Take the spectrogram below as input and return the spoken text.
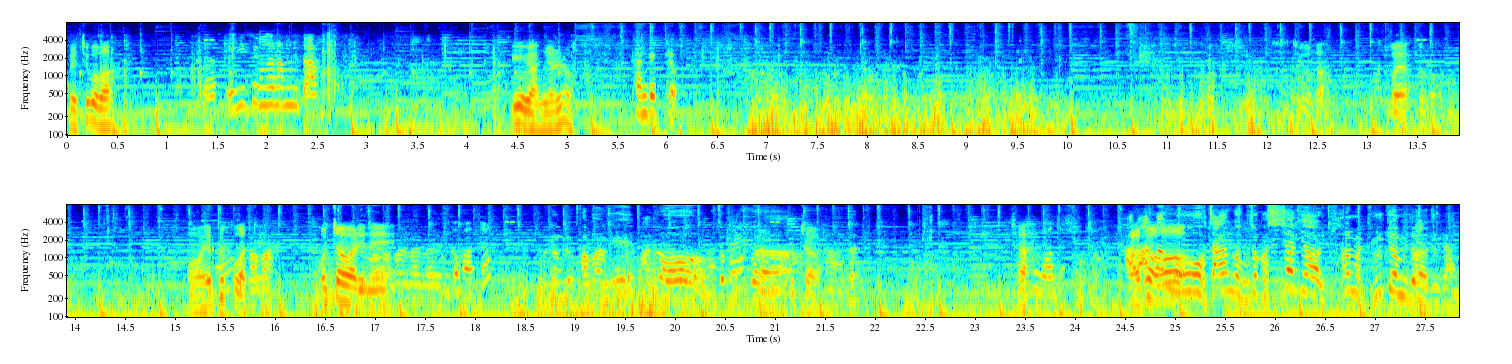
그래 찍어봐 제가 또 희생을 합니다. 이거 왜 안 열려 반대쪽. 찍어봐 그거야 그거 어 예쁠 것 같아 봐봐. 꽃자왈이네 봐봐, 봐봐, 봐봐. 이거 맞아? 여기 봐봐 여기 맞아. 무조건 그거야. 그쵸. 하나, 둘. 자 이거 맞아? 아 맞아. 맞다고 작은 거 무조건 시작이야. 사람을 더럽게 믿어야지 그냥.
